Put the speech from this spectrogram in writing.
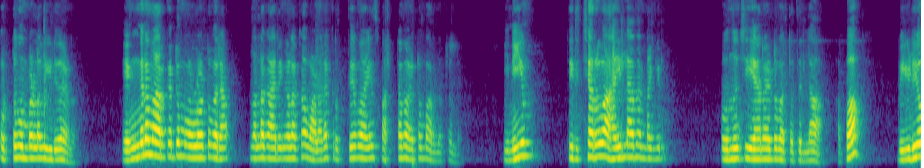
തൊട്ട് മുമ്പുള്ള വീഡിയോ ആണ്. എങ്ങനെ മാർക്കറ്റ് മുകളിലോട്ട് വരാം എന്നുള്ള കാര്യങ്ങളൊക്കെ വളരെ കൃത്യമായും സ്പഷ്ടമായിട്ടും പറഞ്ഞിട്ടുണ്ട്. ഇനിയും തിരിച്ചറിവ് ആയില്ല എന്നുണ്ടെങ്കിൽ ഒന്നും ചെയ്യാനായിട്ട് പറ്റത്തില്ല. അപ്പോൾ വീഡിയോ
